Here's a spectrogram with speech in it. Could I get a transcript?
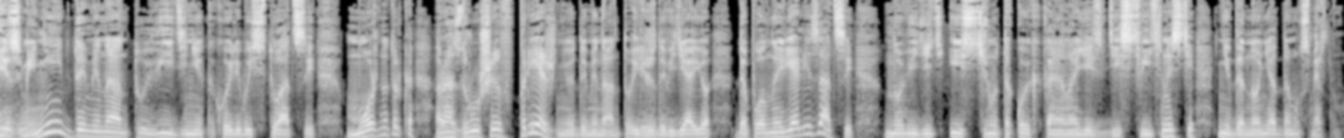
Изменить доминанту видения какой-либо ситуации можно только разрушив прежнюю доминанту или же доведя ее до полной реализации, но видеть истину такой, какая она есть в действительности, не дано ни одному смертному.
